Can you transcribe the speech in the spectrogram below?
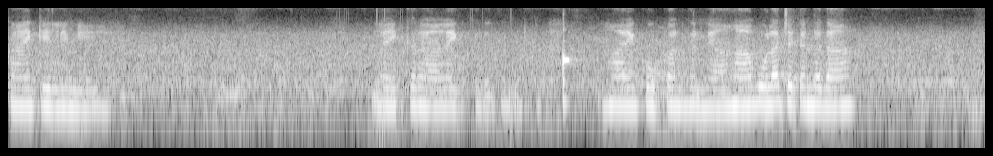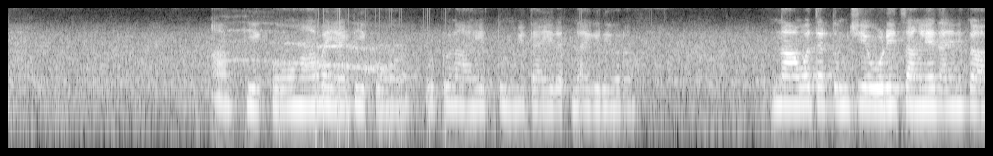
काय केली मी? लाईक करा लाईक करा कमेंट करा. हाय कोकण कन्या. हां बोला चेतन दादा. आप ठीक हो? हां भैया ठीक हो. कुठून आहेत तुम्ही ताई? रत्नागिरीवरून. नावं तर तुमची एवढे चांगले आहेत आणि का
